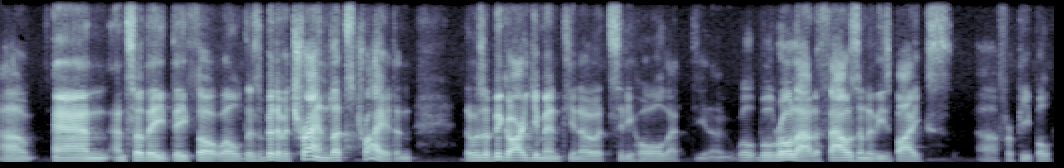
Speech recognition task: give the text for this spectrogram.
um, and and so they they thought, well, there's a bit of a trend, let's try it. And there was a big argument, you know, at City Hall that you know we'll we'll roll out a thousand of these bikes uh, for people,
